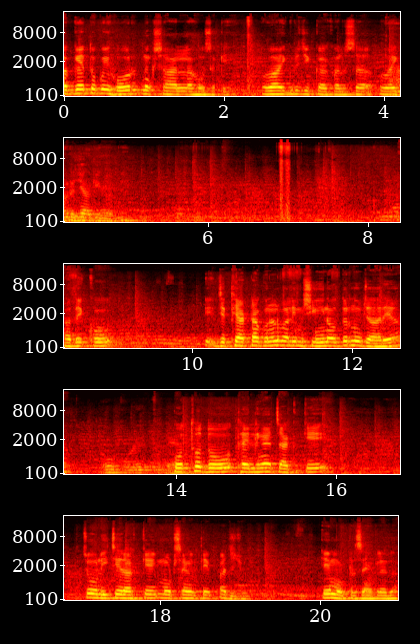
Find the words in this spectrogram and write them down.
ਅੱਗੇ ਤੋਂ ਕੋਈ ਹੋਰ ਨੁਕਸਾਨ ਨਾ ਹੋ ਸਕੇ। ਵਾਹਿਗੁਰੂ ਜੀ ਕਾ ਖਾਲਸਾ, ਵਾਹਿਗੁਰੂ ਜੀ ਕੀ ਫਤਿਹ। ਆ ਦੇਖੋ ਜਿੱਥੇ ਆਟਾ ਗੁੰਨਣ ਵਾਲੀ ਮਸ਼ੀਨ ਆ, ਉਧਰ ਨੂੰ ਜਾ ਰਿਹਾ। ਉੱਥੋਂ ਦੋ ਥੈਲੀਆਂ ਚੱਕ ਕੇ ਝੋਲੀ 'ਚ ਰੱਖ ਕੇ ਮੋਟਰਸਾਈਕਲ ਤੇ ਭੱਜ ਜੂ। ਇਹ ਮੋਟਰਸਾਈਕਲ ਇਹਦਾ?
